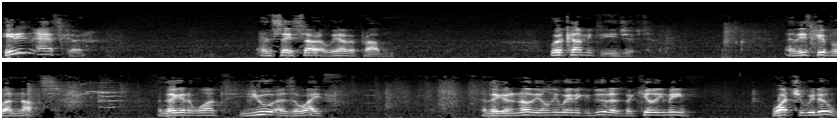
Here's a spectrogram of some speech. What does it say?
He didn't ask her and say, Sarah, we have a problem. We're coming to Egypt. And these people are nuts. And they're going to want you as a wife. And they're going to know the only way they can do that is by killing me. What should we do?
